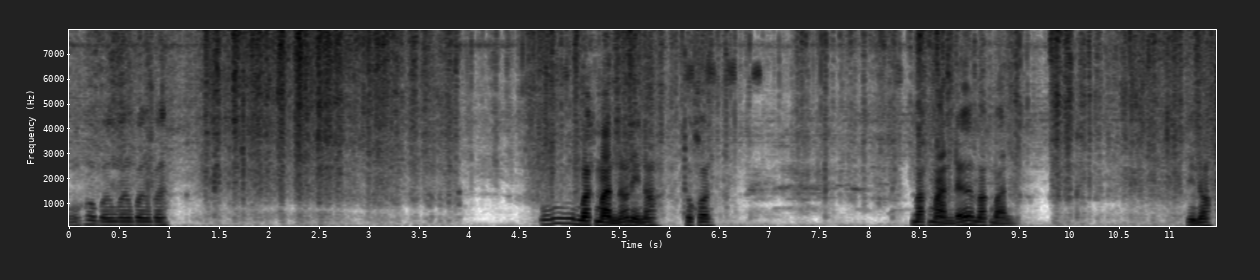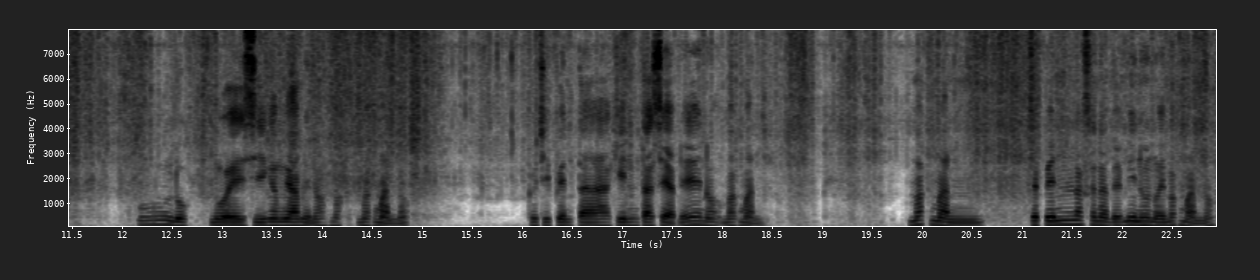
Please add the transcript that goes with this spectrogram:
โอ้โหเบิ่งเบิ่งเบิ่งเบิ่งโอ้มักมันเนาะนี่เนาะทุกคน มักมันเด้อมักมันนี่เนาะโอ้ลูกหน่วยสีงามๆเลยเนาะมักมักมันเนาะก็สิเป็นตากินตาแสบเด้เนาะมักมัน มักมันจะเป็นลักษณะแบบนี้เนาะหน่วยมักมันเนาะ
